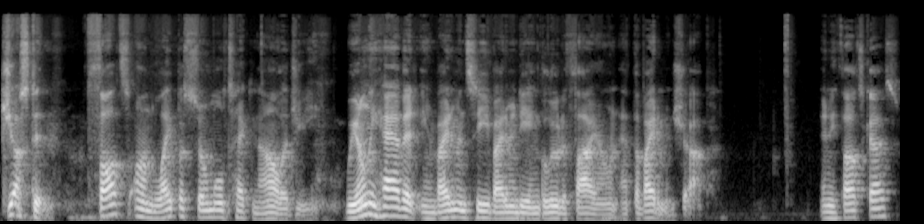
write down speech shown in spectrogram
Justin, thoughts on liposomal technology? We only have it in vitamin C, vitamin D, and glutathione at the vitamin shop. Any thoughts, guys?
